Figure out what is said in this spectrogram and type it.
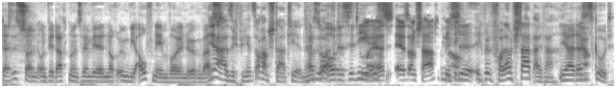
Das ist schon. Und wir dachten uns, wenn wir noch irgendwie aufnehmen wollen, irgendwas. Ja, also ich bin jetzt auch am Start hier. Ne? Hast du. Audacity? Guck mal, er Ist, ist, er ist am Start. Genau. bist du, Ich bin voll am Start, Alter. ja, das Ja. ist gut.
